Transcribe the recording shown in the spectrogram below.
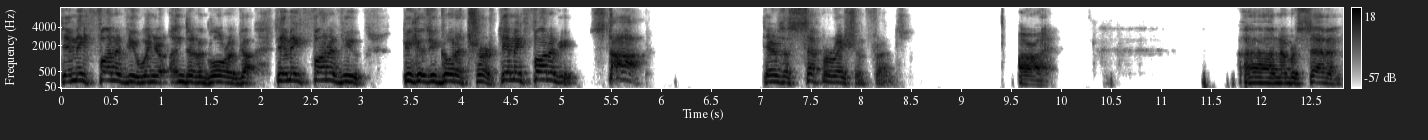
They make fun of you when you're under the glory of God. They make fun of you because you go to church. They make fun of you. Stop. There's a separation, friends. All right. Uh, number seven,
